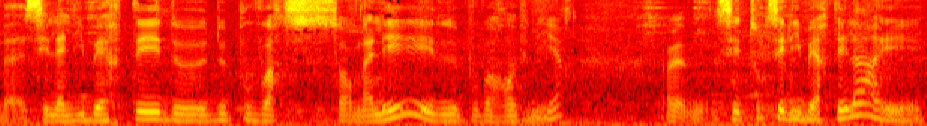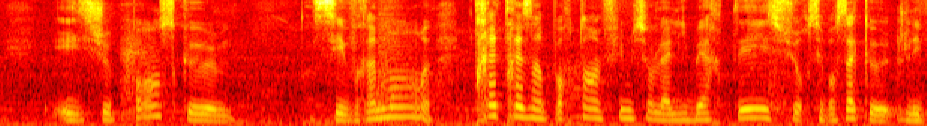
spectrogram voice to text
ben, c'est la liberté de, de pouvoir s'en aller et de pouvoir revenir. C'est toutes ces libertés-là. Et, et je pense que c'est vraiment très très important un film sur la liberté. Sur, c'est pour ça que je l'ai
